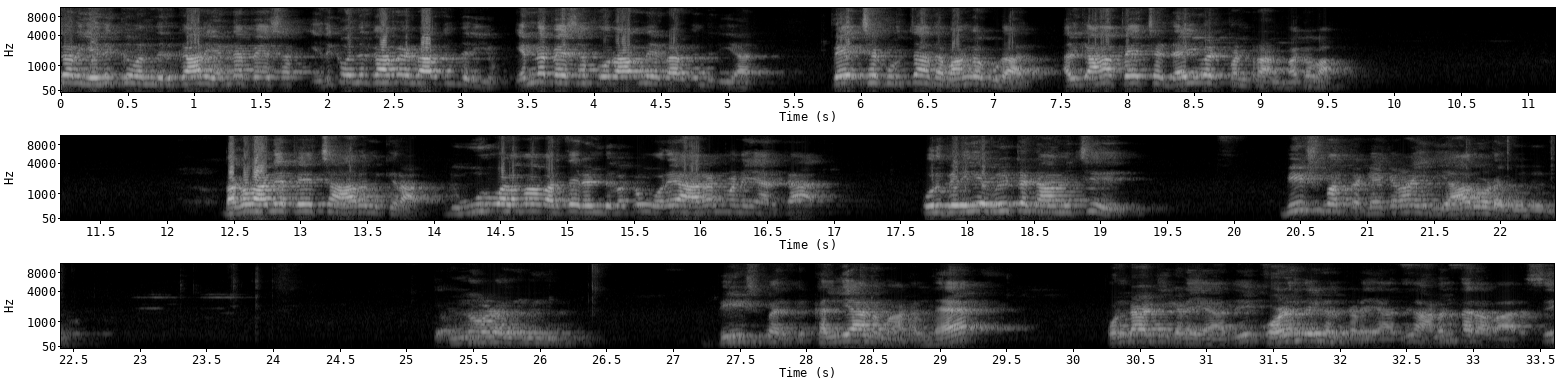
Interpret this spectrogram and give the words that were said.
கிருஷ்ணர் எதுக்கு வந்திருக்கார் என்ன பேச எதுக்கு வந்திருக்காருன்னு எல்லாருக்கும் தெரியும். என்ன பேச போறாருன்னு எல்லாருக்கும் தெரியாது. பேச்சை கொடுத்து அதை வாங்கக்கூடாது. அதுக்காக பேச்சை டைவர்ட் பண்றான் பகவான். பகவானே பேச்ச ஆரம்பிக்கிறார். இது ஊர்வலமா வரது ரெண்டு பக்கம் ஒரே அரண்மனையா இருக்கா? ஒரு பெரிய வீட்டை காமிச்சு பீஷ்மர்கிட்ட கேட்கிறான் இது யாரோட வீடுன்னு? என்னோட வீடு பீஷ்மருக்கு கல்யாணம் ஆகல. பொண்டாட்டி கிடையாது குழந்தைகள் கிடையாது அனந்தர வாரிசு.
